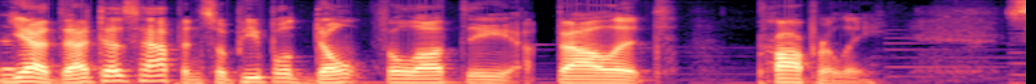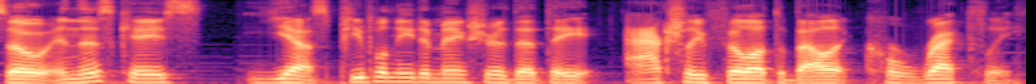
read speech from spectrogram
Yeah, that does happen. So people don't fill out the ballot properly. So in this case, yes, people need to make sure that they actually fill out the ballot correctly.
